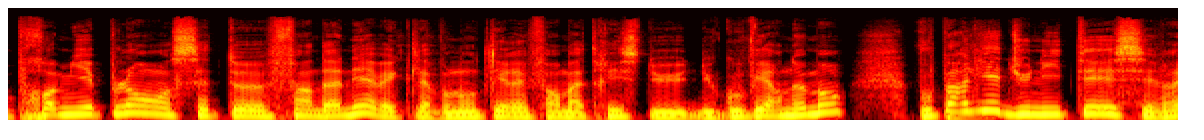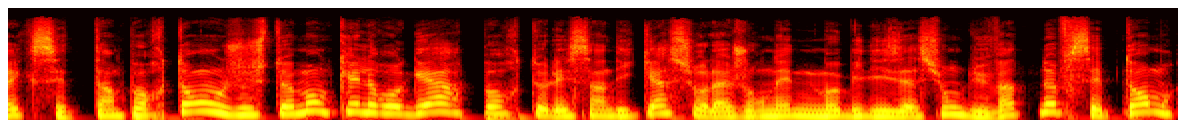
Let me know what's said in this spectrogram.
premier plan cette fin d'année avec la volonté réformatrice du, du gouvernement. Vous parliez d'unité, c'est vrai que c'est important. Justement, quel regard portent les syndicats sur la journée de mobilisation du 29 septembre,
